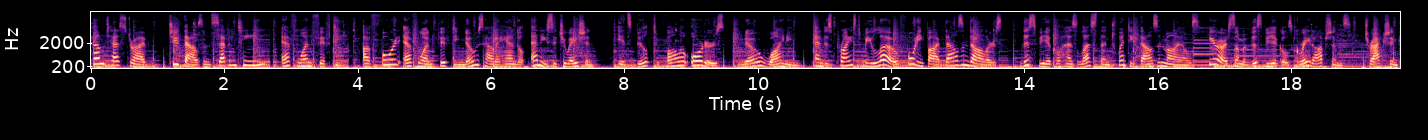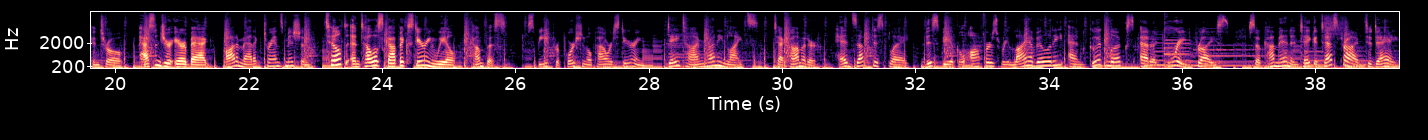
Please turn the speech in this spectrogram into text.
Come test drive 2017 F-150. A Ford F-150 knows how to handle any situation. It's built to follow orders, no whining, and is priced below $45,000. This vehicle has less than 20,000 miles. Here are some of this vehicle's great options. Traction control, passenger airbag, automatic transmission, tilt and telescopic steering wheel, compass, speed proportional power steering, daytime running lights, tachometer, heads up display. This vehicle offers reliability and good looks at a great price. So come in and take a test drive today.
